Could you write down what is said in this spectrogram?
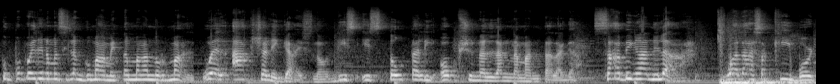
kung pa pwede naman silang gumamit ng mga normal. Well, actually guys, no, this is totally optional lang naman talaga. Sabi nga nila, wala sa keyboard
